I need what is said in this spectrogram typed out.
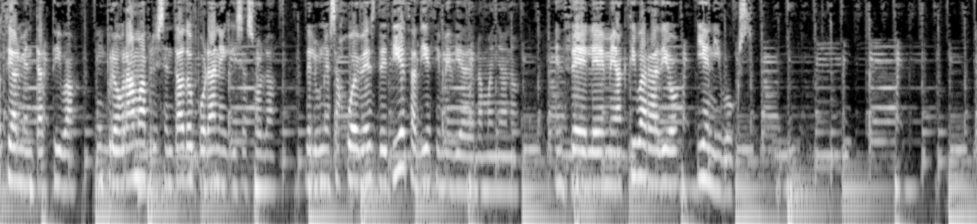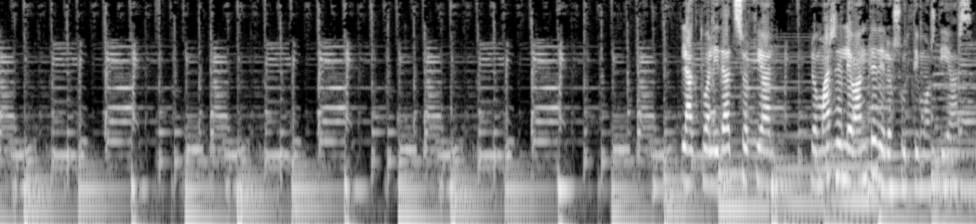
Socialmente Activa, un programa presentado por Anne Guisasola, de lunes a jueves de 10 a 10 y media de la mañana, en CLM Activa Radio y en iVoox. La actualidad social, lo más relevante de los últimos días.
